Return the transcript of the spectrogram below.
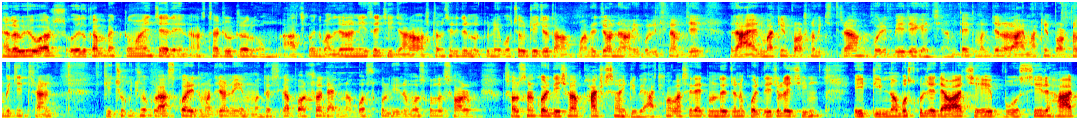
Hello viewers, welcome back to my channel Astha tutorial home. আজকে আমি তোমাদের জন্য নিয়ে এসেছি, যারা অষ্টম শ্রেণীতে নতুন এবছর উঠেছে তোমাদের জন্য আমি বলেছিলাম যে রায়ন মার্টিন প্রশ্ন বিচিত্রা বেড়ে গেছে। আমি তাই তোমাদের জন্য রায় মার্টিন প্রশ্ন বিচিত্রার কিছু কিছু ক্লাস করে তোমাদের জন্য এই মধ্যশিক্ষা পর্ষদ এক নম্বর স্কুল দুই নম্বর স্কুল সলিউশন করে দিয়েছিলাম ফার্স্ট সাইন্টিফিক আজকে ক্লাসে তাই তোমাদের জন্য করে দিয়ে চলেছি, এই তিন নম্বর স্কুল যে দেওয়া আছে, বসিরহাট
